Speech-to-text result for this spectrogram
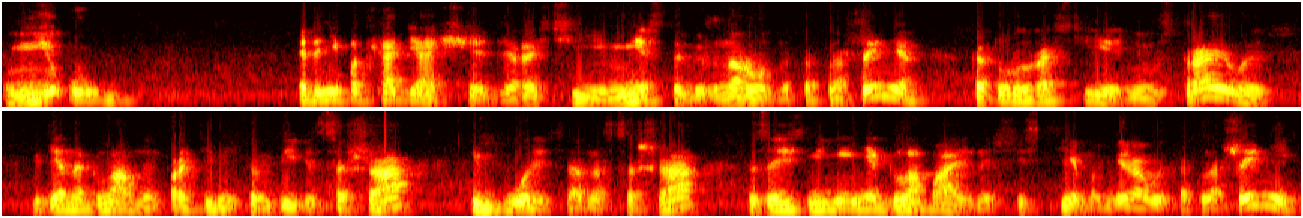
не. Это неподходящее для России место международных отношениях, которую Россия не устраивает, где она главным противником видит США, и борется она с США – за изменение глобальной системы мировых отношений,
